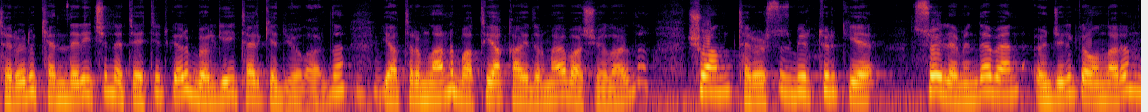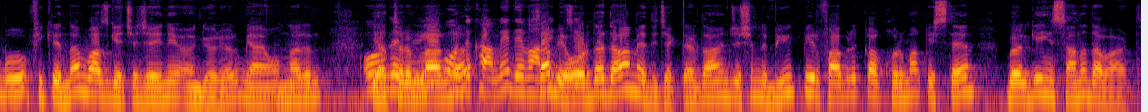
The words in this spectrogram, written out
terörü kendileri için de tehdit görüp bölgeyi terk ediyorlardı. Yatırımlarını batıya kaydırmaya başlıyorlardı. Şu an terörsüz bir Türkiye söyleminde ben öncelikle onların bu fikrinden vazgeçeceğini öngörüyorum. Yani onların Orada büyüyüp yatırımlarını orada kalmaya devam Tabii edecekler. orada devam edecekler. Daha önce şimdi büyük bir fabrika kurmak isteyen bölge insanı da vardı.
